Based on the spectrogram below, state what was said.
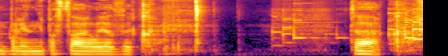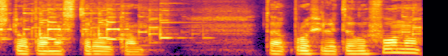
Блин, не поставил язык. Так, что по настройкам? Так, профили телефону.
